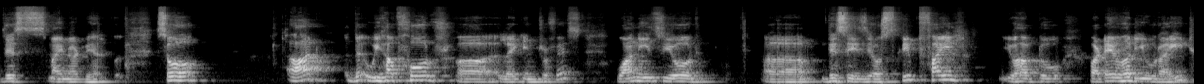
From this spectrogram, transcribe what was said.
this might not be helpful. So R, the, we have four uh, like interface. One is your uh, this is your script file. You have to whatever you write,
